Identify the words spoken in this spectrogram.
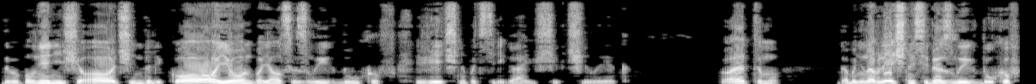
до выполнения еще очень далеко, и он боялся злых духов, вечно подстерегающих человека. Поэтому, дабы не навлечь на себя злых духов,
